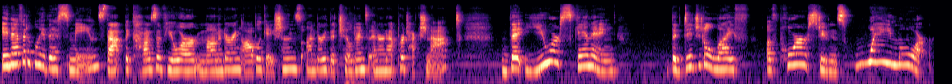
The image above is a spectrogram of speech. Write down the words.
Inevitably, this means that because of your monitoring obligations under the Children's Internet Protection Act, that you are scanning the digital life of poorer students way more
